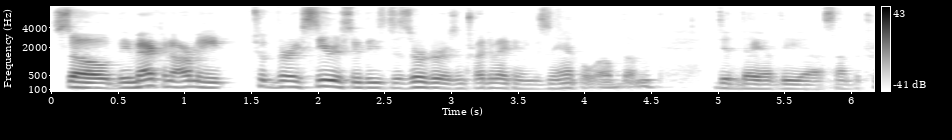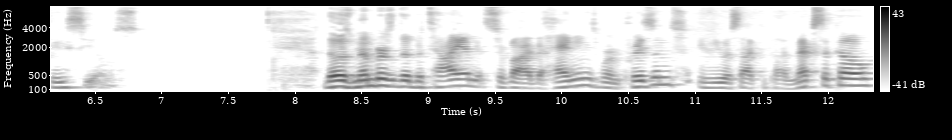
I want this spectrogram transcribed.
So the American army took very seriously these deserters and tried to make an example of them, did they of the uh, San Patricios. Those members of the battalion that survived the hangings were imprisoned in U.S. occupied Mexico.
